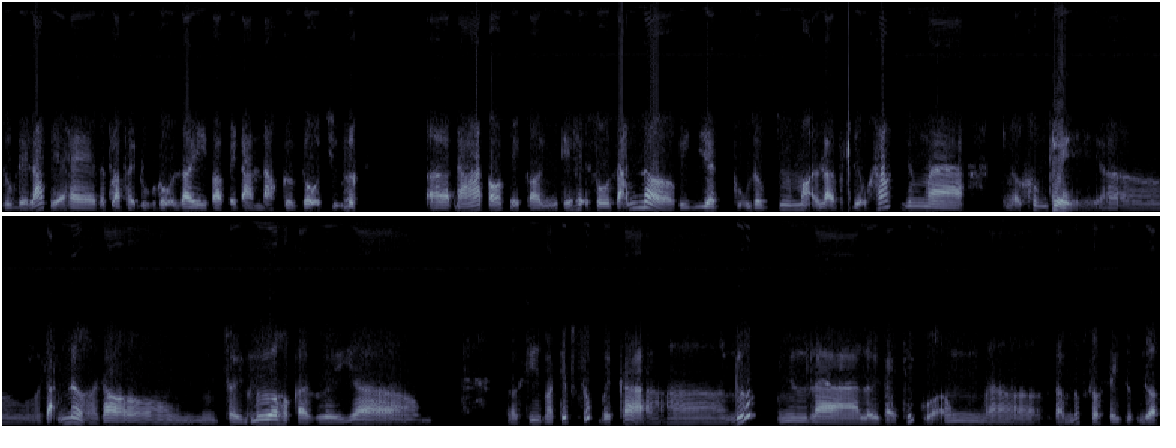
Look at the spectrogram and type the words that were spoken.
dùng để lát vỉa hè tức là phải đủ độ dày và phải đảm bảo cường độ chịu lực. À, đá có thể có những cái hệ số giãn nở vì nhiệt cũng giống như mọi loại vật liệu khác nhưng mà không thể uh, giãn nở do trời mưa hoặc là dưới uh, Ờ, khi mà tiếp xúc với cả à, nước như là lời giải thích của ông à, giám đốc sở xây dựng được.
